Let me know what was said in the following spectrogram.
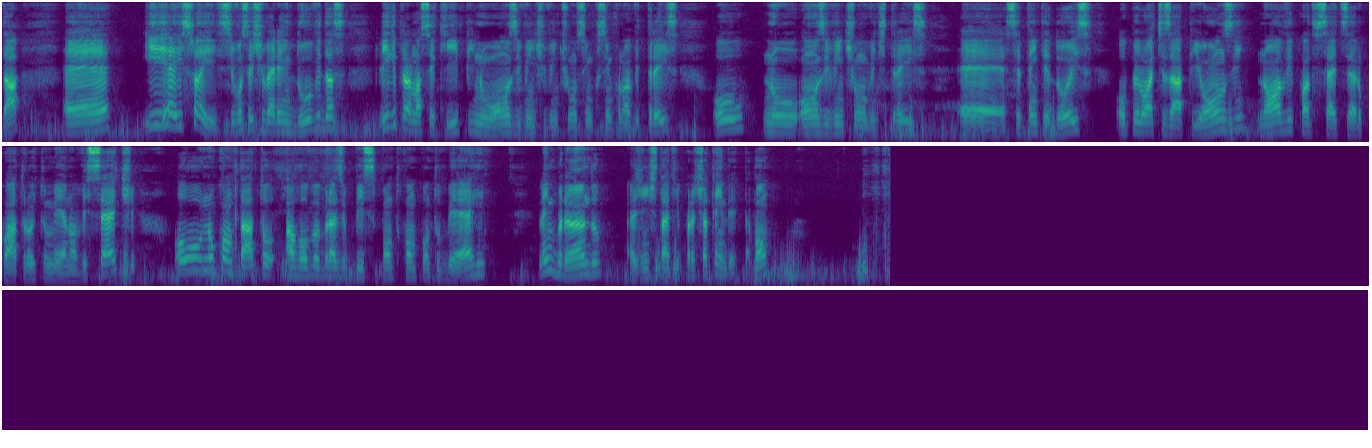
tá? É, e é isso aí. Se vocês tiverem dúvidas, ligue para a nossa equipe no 11 20 21 5593 ou no 11 21 23 é, 72 ou pelo WhatsApp 11 94704 8697 ou no contato arroba brasilpeace.com.br. Lembrando, a gente está aqui para te atender, tá bom?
